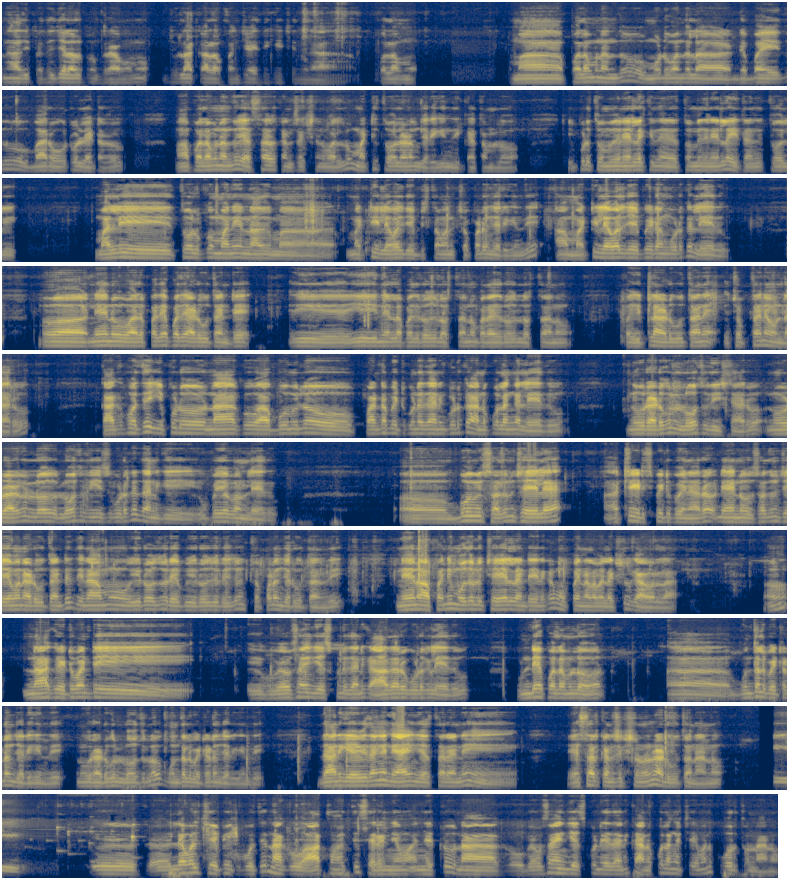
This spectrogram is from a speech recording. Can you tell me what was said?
నాది పెద్ద జలాలపురం గ్రామము జులాకాల పంచాయతీకి చెందిన పొలము. మా పొలము నందు మూడు వందల డెబ్బై ఐదు బార్ ఒకటో లెటరు. మా పొలం నందు ఎస్ఆర్ కన్స్ట్రక్షన్ వాళ్ళు మట్టి తోలడం జరిగింది గతంలో. ఇప్పుడు తొమ్మిది నెలల కింద తొమ్మిది నెలలు అవుతుంది తోలి. మళ్ళీ తోలుకోమని నాది మా మట్టి లెవెల్ చేపిస్తామని చెప్పడం జరిగింది. ఆ మట్టి లెవెల్ చేపించడం కూడా లేదు. నేను వాళ్ళు పదే పదే అడుగుతుంటే ఈ ఈ నెల పది రోజులు వస్తాను పదహైదు రోజులు వస్తాను ఇట్లా అడుగుతానే చెప్తానే ఉండారు. కాకపోతే ఇప్పుడు నాకు ఆ భూమిలో పంట పెట్టుకునే దానికి కూడా అనుకూలంగా లేదు. నూరు అడుగులు లోతు తీసినారు. నూరు అడుగులు లో లోతు తీసి కూడా దానికి ఉపయోగం లేదు. భూమి సదును చేయలే. అట్లా ఇడిచిపెట్టిపోయినారు. నేను సదును చేయమని అడుగుతుంటే దినాము ఈరోజు రేపు ఈరోజు రేపు చెప్పడం జరుగుతుంది. నేను ఆ పని మొదలు చేయాలంటే కనుక ముప్పై నలభై లక్షలు కావాలా? నాకు ఎటువంటి వ్యవసాయం చేసుకునే దానికి ఆధారం కూడా లేదు. ఉండే పొలంలో గుంతలు పెట్టడం జరిగింది. నూరు అడుగుల లోతులో గుంతలు పెట్టడం జరిగింది. దానికి ఏ విధంగా న్యాయం చేస్తారని ఎస్ఆర్ కన్స్ట్రక్షన్లోనే అడుగుతున్నాను. ఈ ఈ లెవెల్ చేపించకపోతే నాకు ఆత్మహత్య శరణ్యం అన్నట్లు నాకు వ్యవసాయం చేసుకునేదానికి అనుకూలంగా చేయమని కోరుతున్నాను.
